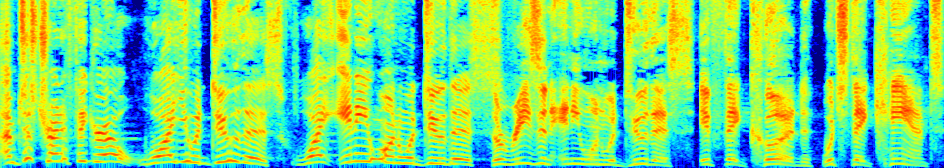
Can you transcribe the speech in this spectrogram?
I'm just trying to figure out why you would do this. Why anyone would do this. The reason anyone would do this, if they could, which they can't,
